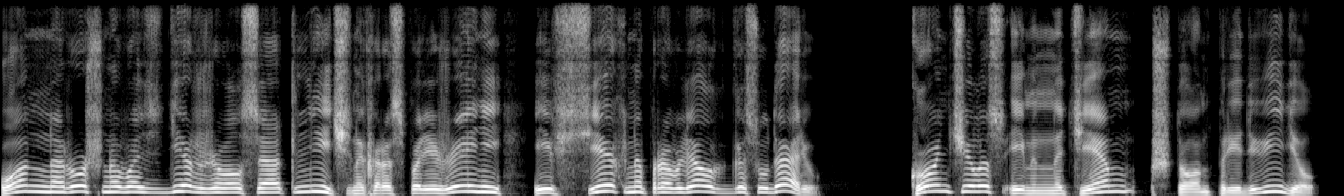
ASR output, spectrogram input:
он нарочно воздерживался от личных распоряжений и всех направлял к государю кончилось именно тем, что он предвидел.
